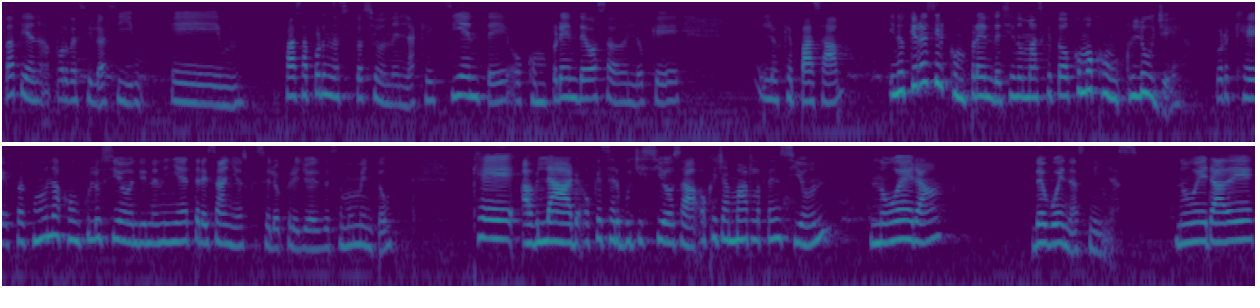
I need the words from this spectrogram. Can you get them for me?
Tatiana, por decirlo así, em, pasa por una situación en la que siente o comprende basado en lo que, en lo que pasa. Y no quiero decir comprende, sino más que todo como concluye, porque fue como una conclusión de una niña de tres años que se lo creyó desde ese momento, que hablar o que ser bulliciosa o que llamar la atención no era de buenas niñas, no era de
